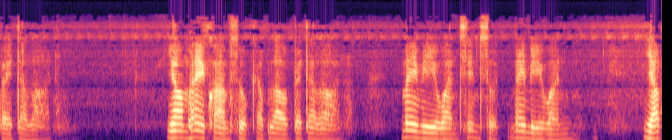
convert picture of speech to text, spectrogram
ไปตลอด ย่อมให้ความสุขกับเราไปตลอด ไม่มีวันสิ้นสุด ไม่มีวันยับ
